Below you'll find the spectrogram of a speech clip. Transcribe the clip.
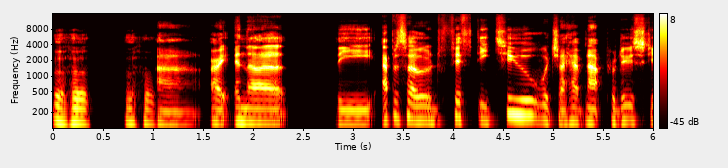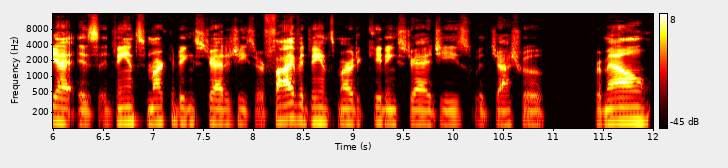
mm-hmm. Mm-hmm. Uh, all right, and the the episode fifty two, which I have not produced yet, is advanced marketing strategies or five advanced marketing strategies with Joshua Brummel,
